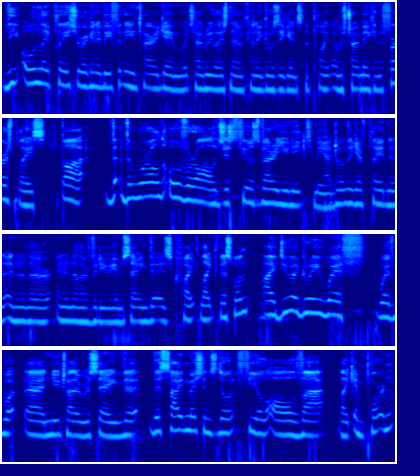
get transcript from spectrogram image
the only place you are going to be for the entire game, which I realize now kind of goes against the point I was trying to make in the first place. But the, the world overall just feels very unique to me. I don't think I've played in, in another in another video game setting that is quite like this one. I do agree with with what uh, New Tyler was saying that the side missions don't feel all that like important.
